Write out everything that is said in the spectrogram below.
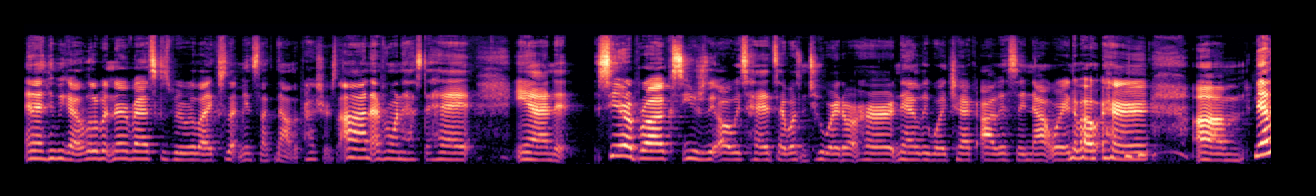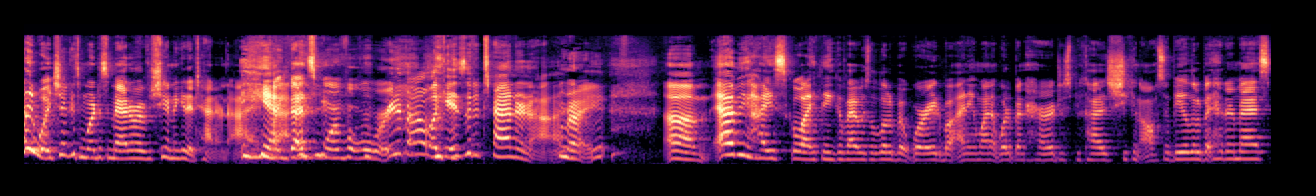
and I think we got a little bit nervous because we were like, so that means like now the pressure's on, everyone has to hit. And Sierra Brooks usually always hits. I wasn't too worried about her. Natalie Wojcik, obviously not worried about her. Um, Natalie Wojcik, it's more just a matter of is she gonna get a ten or not. Yeah. like, that's more of what we're worried about. Like, is it a ten or not? right. Um, Abby Heiskell, I think if I was a little bit worried about anyone, it would have been her just because she can also be a little bit hit or miss.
